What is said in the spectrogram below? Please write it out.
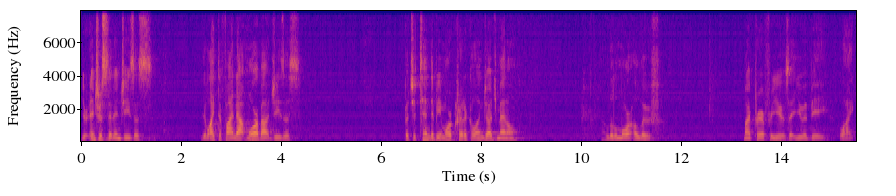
You're interested in Jesus. You like to find out more about Jesus but you tend to be more critical and judgmental, a little more aloof. My prayer for you is that you would be like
